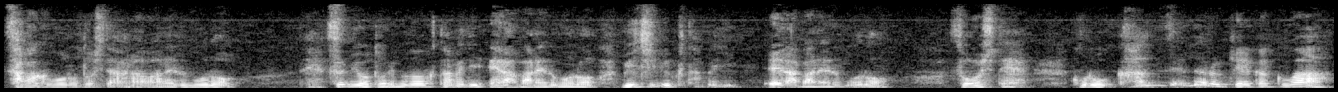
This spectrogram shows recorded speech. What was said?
裁く者として現れる者。罪を取り除くために選ばれる者。導くために選ばれる者。そうしてこの完全なる計画は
